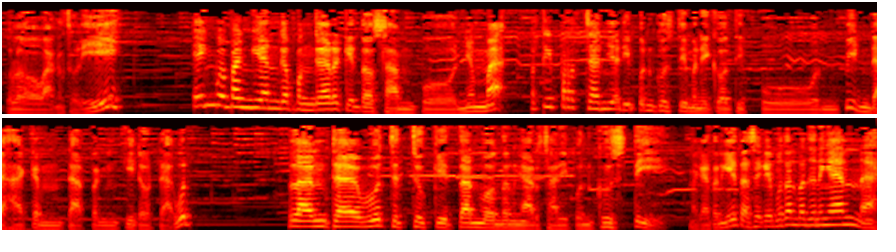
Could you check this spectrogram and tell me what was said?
Kula wangsuli. Ing pepanggihan kepengker kita sampun nyemak peti perjanjianipun Gusti menika dipun pindahaken dhateng kita Daud lan Dawud jejukitan wonten ngarsanipun Gusti. Makaten iki tasih kemutan panjenengan. Nah,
